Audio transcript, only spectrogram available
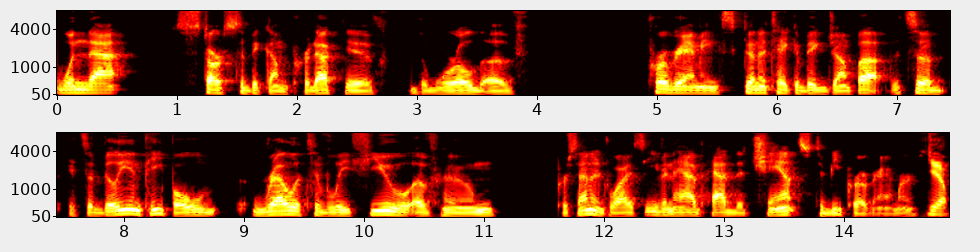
when that starts to become productive, the world of programming is going to take a big jump up. It's a it's a billion people, relatively few of whom, percentage wise, even have had the chance to be programmers. Yep.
